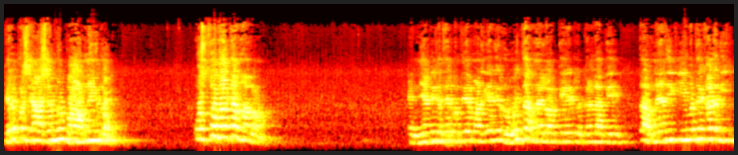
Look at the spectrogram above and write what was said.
ਫਿਰ ਪ੍ਰਸ਼ਾਸਨ ਨੂੰ ਵਾਰਨਿੰਗ ਦਿਓ ਉਸ ਤੋਂ ਬਾਅਦ ਧਰਨਾ ਲਾਉਣਾ। ਇੰਨੀਆਂ ਵੀ ਜਥੇਬੰਦੀਆਂ ਬਣ ਗਈਆਂ ਕਿ ਰੋਜ਼ ਧਰਨੇ ਲਾ ਕੇ ਲੱਗਣ ਲੱਗੇ ਧਰਨਿਆਂ ਦੀ ਕੀਮਤ ਘਟ ਗਈ।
